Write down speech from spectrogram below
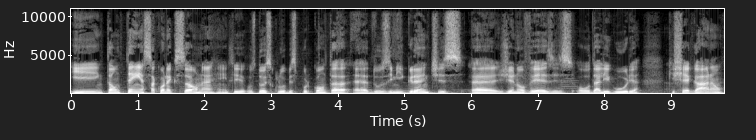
E então tem essa conexão né, entre os dois clubes por conta é, dos imigrantes é, genoveses ou da Ligúria que chegaram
